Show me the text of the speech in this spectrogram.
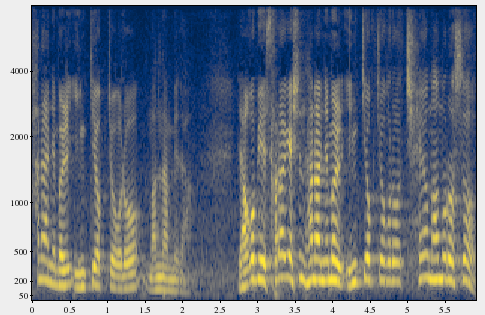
하나님을 인격적으로 만납니다. 야곱이 살아계신 하나님을 인격적으로 체험함으로써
